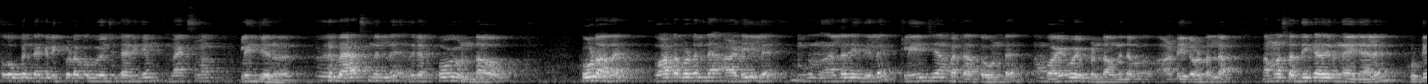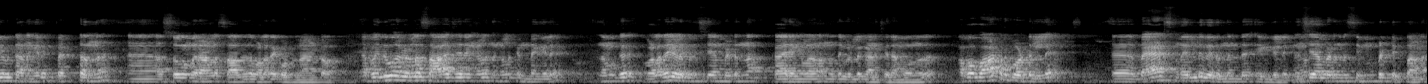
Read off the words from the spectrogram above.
സോപ്പിന്റെ ഒക്കെ ലിക്വിഡ് ഒക്കെ ഉപയോഗിച്ചിട്ടായിരിക്കും മാക്സിമം ക്ലീൻ ചെയ്യുന്നത്. ഒരു ബാഡ് സ്മെല്ല് ഇതിൽ എപ്പോഴും ഉണ്ടാവും. കൂടാതെ വാട്ടർ ബോട്ടിലിന്റെ അടിയിൽ നമുക്ക് നല്ല രീതിയിൽ ക്ലീൻ ചെയ്യാൻ പറ്റാത്തതുകൊണ്ട് വൈപ്പ് ഉണ്ടാവും ഇതിന്റെ അടിയിലോട്ടെല്ലാം. നമ്മൾ ശ്രദ്ധിക്കാതിരുന്നു കഴിഞ്ഞാൽ കുട്ടികൾക്കാണെങ്കിൽ പെട്ടെന്ന് അസുഖം വരാനുള്ള സാധ്യത വളരെ കൂടുതലാണ് കേട്ടോ. അപ്പൊ ഇതുപോലുള്ള സാഹചര്യങ്ങൾ നിങ്ങൾക്കുണ്ടെങ്കിൽ നമുക്ക് വളരെ എളുപ്പത്തിൽ ചെയ്യാൻ പറ്റുന്ന കാര്യങ്ങളാണ് ഇന്നത്തെ വീട്ടിൽ കാണിച്ചു തരാൻ പോകുന്നത്. അപ്പൊ വാട്ടർ ബോട്ടിലിൽ ബാഡ് സ്മെല്ല് വരുന്നുണ്ട് എങ്കിൽ ചെയ്യാൻ പറ്റുന്ന സിമ്പിൾ ടിപ്പാണ്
